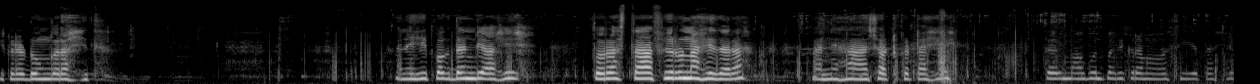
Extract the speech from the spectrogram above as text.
इकडे डोंगर आहेत. आणि ही पगदंडी आहे. तो रस्ता फिरून आहे जरा. आणि हा शॉर्टकट आहे. तर मागून परिक्रमावासी येत आहेत.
